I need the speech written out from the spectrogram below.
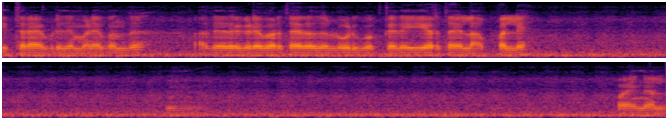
ಈ ಥರ ಆಗ್ಬಿಟ್ಟಿದೆ ಮಳೆ ಬಂದು. ಅದು ಎದುರುಗಡೆ ಬರ್ತಾ ಇರೋದು ಲೋಡಿಗೆ ಹೋಗ್ತಾ ಇದೆ, ಏರ್ತಾ ಇಲ್ಲ ಅಪ್ಪಲ್ಲಿ. ಫೈನಲ್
